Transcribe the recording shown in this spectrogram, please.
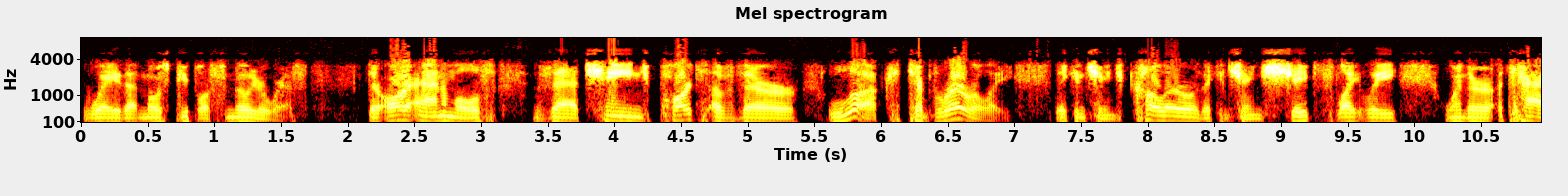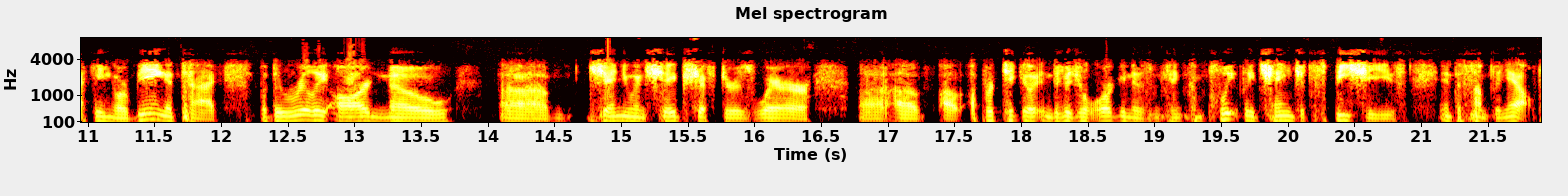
way that most people are familiar with there are animals that change parts of their look temporarily they can change color or they can change shape slightly when they're attacking or being attacked but there really are no um, genuine shapeshifters where uh, a, a particular individual organism can completely change its species into something else.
